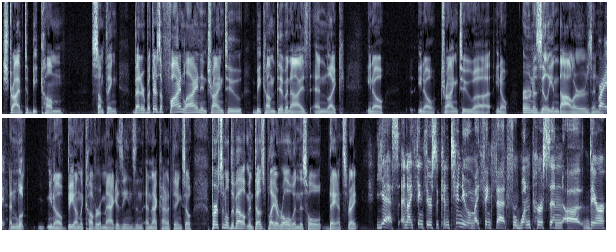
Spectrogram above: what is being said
strive to become something better. But there's a fine line in trying to become divinized and like, you know, you know, trying to uh, you know, earn a zillion dollars and Right. and look, you know, be on the cover of magazines and, and that kind of thing. So personal development does play a role in this whole dance, right? Yes, and I think there's a continuum. I think that for one person, uh, their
